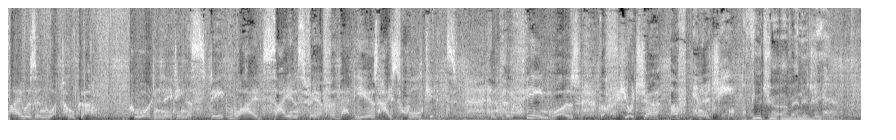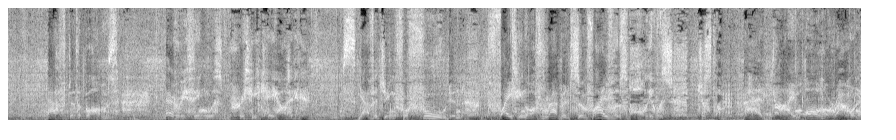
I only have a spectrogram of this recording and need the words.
I was in Watoga, coordinating a statewide science fair for that year's high school kids. And the theme was the future of energy. Future of energy. After the bombs, everything was pretty chaotic. Scavenging for food and fighting off rabid survivors. Oh, it was just a bad time all around.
